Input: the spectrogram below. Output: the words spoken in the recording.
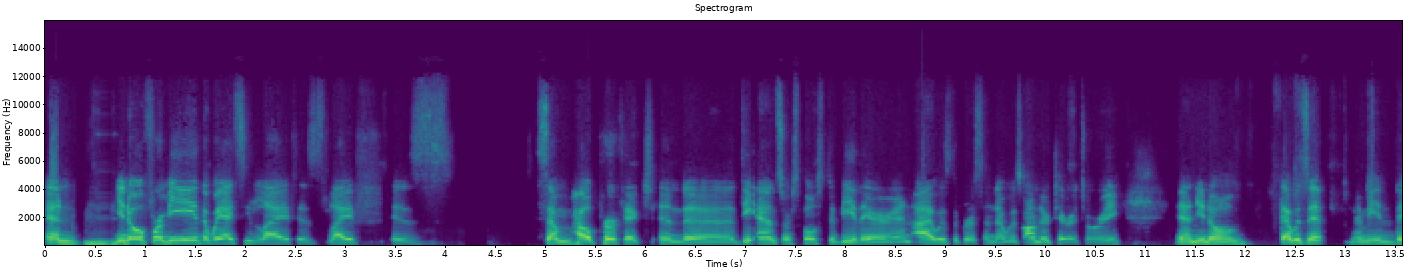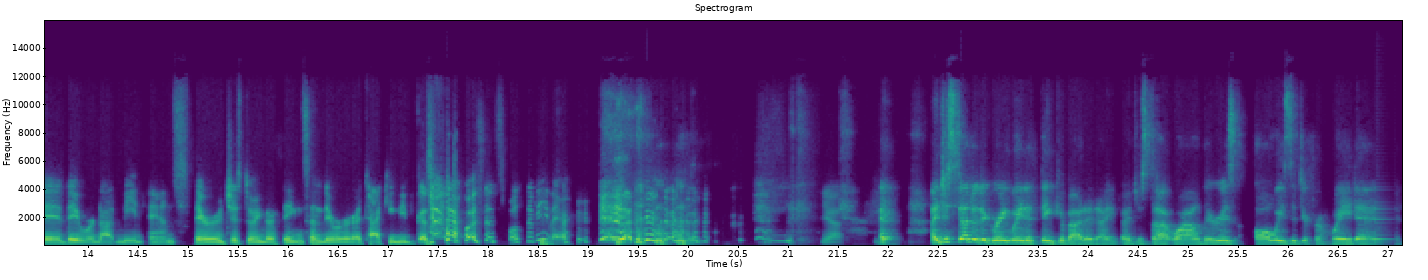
And mm-hmm. you know, for me, the way I see life is life is somehow perfect and uh, the ants are supposed to be there. And i was the person that was on their territory. And you know that was it. I mean they they were not mean ants. They were just doing their things and they were attacking me because i wasn't supposed to be there. Yeah. I, I, just found it a great way to think about it. I, I just thought wow there is always a different way to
